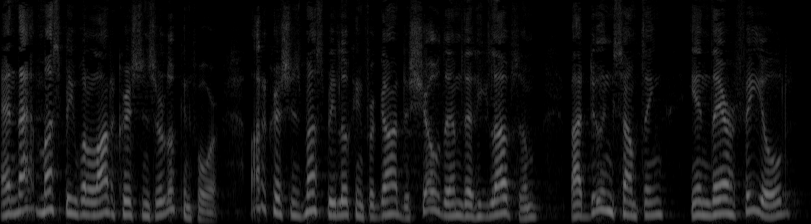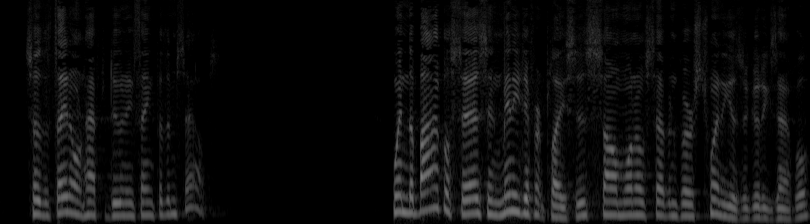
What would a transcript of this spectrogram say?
And that must be what a lot of Christians are looking for. A lot of Christians must be looking for God to show them that He loves them by doing something in their field so that they don't have to do anything for themselves. When the Bible says in many different places, Psalm 107 verse 20 is a good example,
